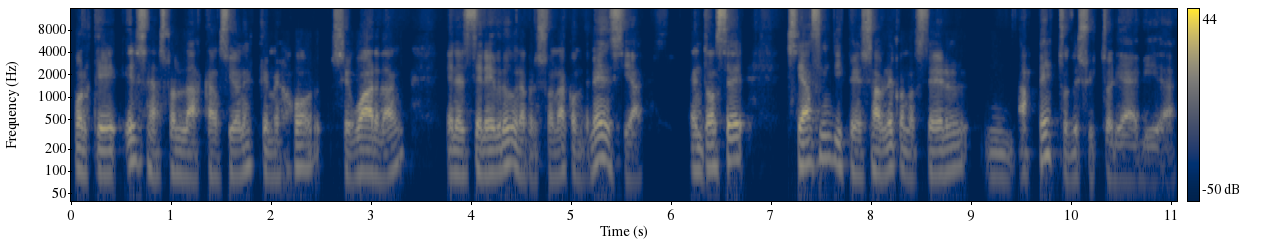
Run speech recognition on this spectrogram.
porque esas son las canciones que mejor se guardan en el cerebro de una persona con demencia. Entonces, se hace indispensable conocer mm, aspectos de su historia de vida,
